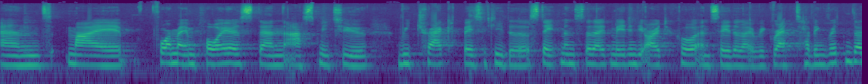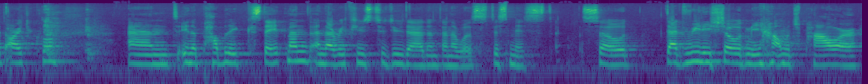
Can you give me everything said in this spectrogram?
And my former employers then asked me to retract basically the statements that I'd made in the article and say that I regret having written that article and in a public statement and I refused to do that and then I was dismissed. So that really showed me how much power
